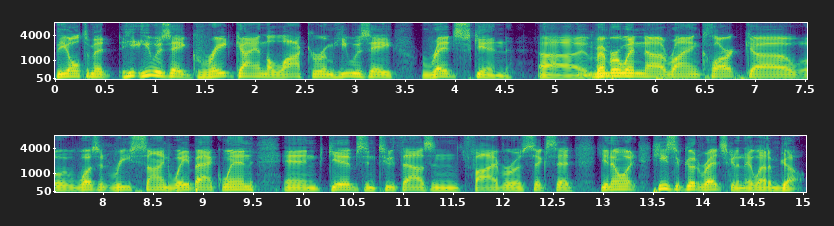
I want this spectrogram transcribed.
the ultimate. He, he was a great guy in the locker room. He was a redskin. Uh, Remember when uh, Ryan Clark uh, wasn't re-signed way back when, and Gibbs in 2005 or 06 said, "You know what? He's a good Redskin," and they let him go.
